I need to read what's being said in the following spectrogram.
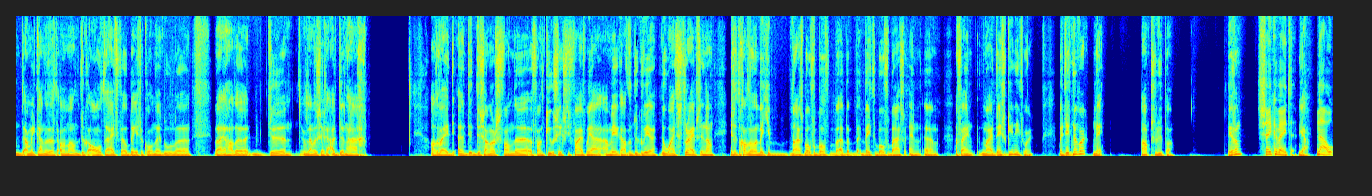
de Amerikanen dat allemaal natuurlijk altijd veel beter konden. Ik bedoel, eh, wij hadden de, laten we zeggen, uit Den Haag hadden wij de, eh, de, de zangers van, de, van Q65. Maar ja, Amerika had natuurlijk weer de White Stripes. En dan is het toch altijd wel een beetje baas boven, boven, ba- beter boven baas. En ehm afijn, maar deze keer niet hoor. Bij dit nummer? Nee. Absoluut pas. Heren? Zeker weten. Ja. Nou,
